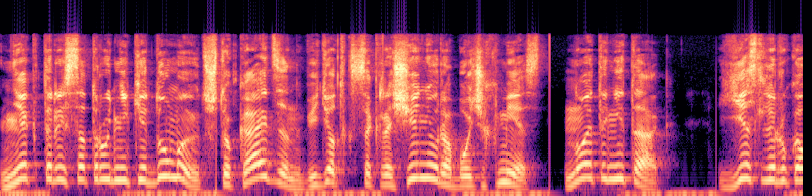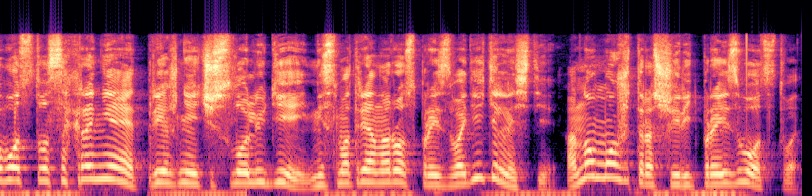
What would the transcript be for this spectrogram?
Некоторые сотрудники думают, что кайдзен ведет к сокращению рабочих мест, но это не так. Если руководство сохраняет прежнее число людей, несмотря на рост производительности, оно может расширить производство.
